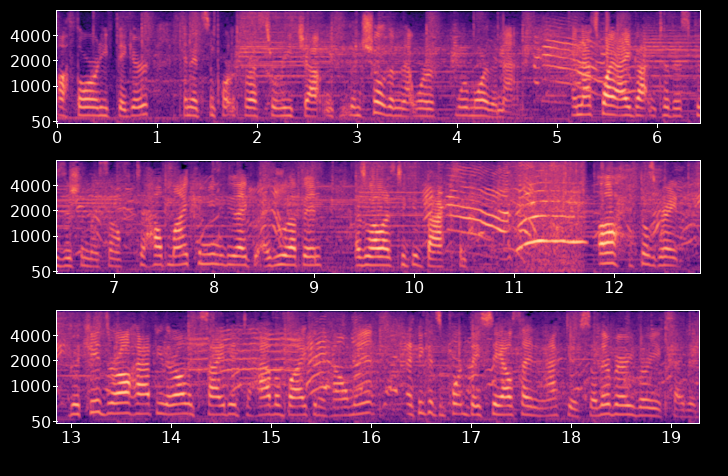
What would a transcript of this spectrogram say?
authority figure and it's important for us to reach out and, show them that we're, we're more than that. And that's why I got into this position myself, to help my community that I grew up in, as well as to give back some. Oh, it feels great. The kids are all happy, they're all excited to have a bike and a helmet. I think it's important they stay outside and active, so they're very, very excited.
